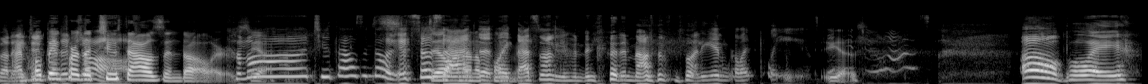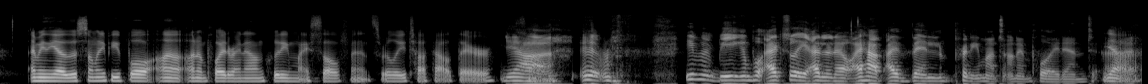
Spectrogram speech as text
but I'm hoping for the two thousand dollars. Come yeah. on, two thousand dollars. It's so Still sad that like that's not even a good amount of money, and we're like, please. Yes. Oh boy. I mean, yeah. There's so many people uh, unemployed right now, including myself, and it's really tough out there. Yeah. It, even being employed. Actually, I don't know. I have. I've been pretty much unemployed and uh, Yeah.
